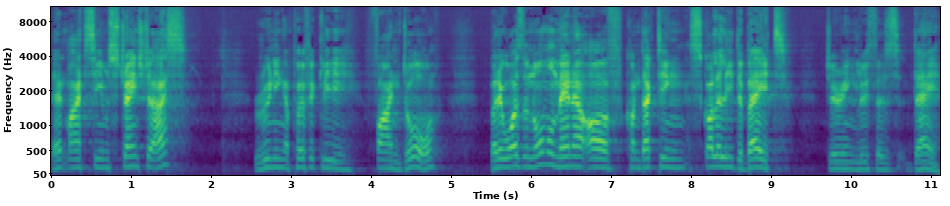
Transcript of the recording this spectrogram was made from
That might seem strange to us, ruining a perfectly fine door, but it was the normal manner of conducting scholarly debate during Luther's day.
